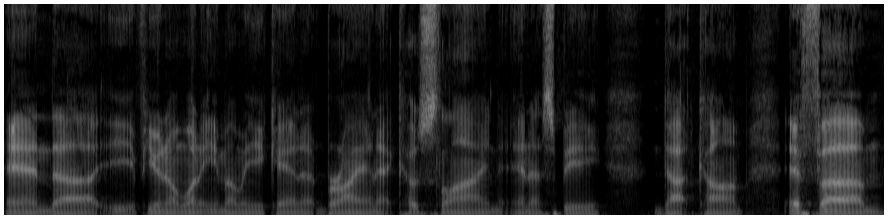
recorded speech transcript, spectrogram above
and uh, if you don't want to email me, you can at brian at coastlinensb.com. If um,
